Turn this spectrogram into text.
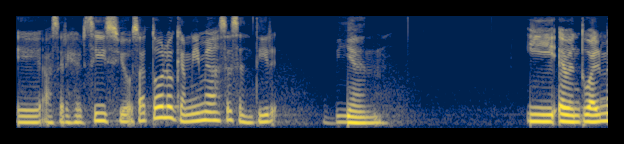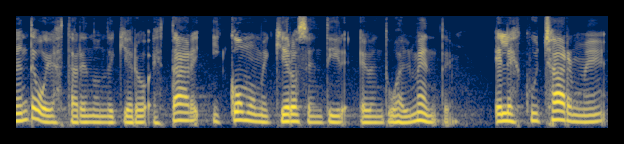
eh, hacer ejercicio, o sea, todo lo que a mí me hace sentir bien y eventualmente voy a estar en donde quiero estar y cómo me quiero sentir eventualmente. El escucharme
